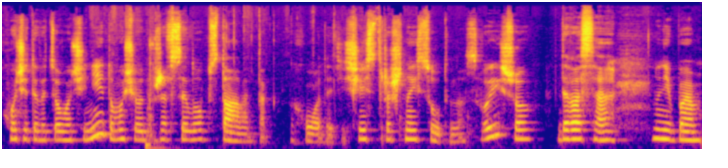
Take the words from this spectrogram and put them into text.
Хочете ви цього чи ні, тому що от вже в силу обставин так виходить. І ще й страшний суд у нас вийшов, де вас, е, ну ніби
